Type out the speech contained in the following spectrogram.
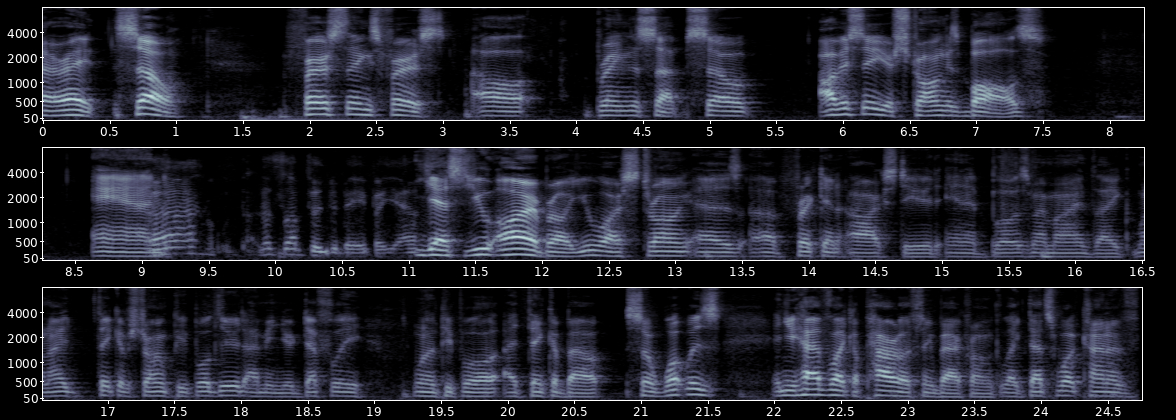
All right. So, first things first, I'll bring this up. So, obviously, you're strong as balls, and Uh, that's up to debate, but yeah. yes, you are, bro. You are strong as a freaking ox, dude, and it blows my mind. Like when I think of strong people, dude, I mean, you're definitely one of the people I think about. So, what was and you have like a powerlifting background. Like that's what kind of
